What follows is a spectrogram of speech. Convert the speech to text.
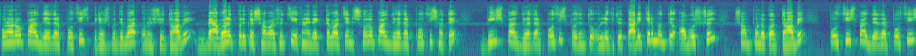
পনেরো পাঁচ দুই হাজার পঁচিশ বৃহস্পতিবার অনুষ্ঠিত হবে। ব্যবহারিক পরীক্ষার সময়সূচি এখানে দেখতে পাচ্ছেন, ষোলো পাঁচ দুই হাজার পঁচিশ হতে বিশ পাঁচ দুই হাজার পঁচিশ পর্যন্ত উল্লেখিত তারিখের মধ্যে অবশ্যই সম্পূর্ণ করতে হবে। পঁচিশ পাঁচ দুই হাজার পঁচিশ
